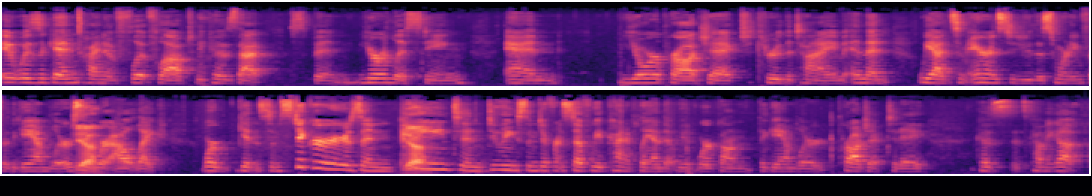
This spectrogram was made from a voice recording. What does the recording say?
it was again kind of flip-flopped because that's been your listing and your project through the time. And then we had some errands to do this morning for the gambler. So Yeah. we're out like we're getting some stickers and Yeah. paint and doing some different stuff. We had kind of planned that we'd work on the gambler project today because it's coming up.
